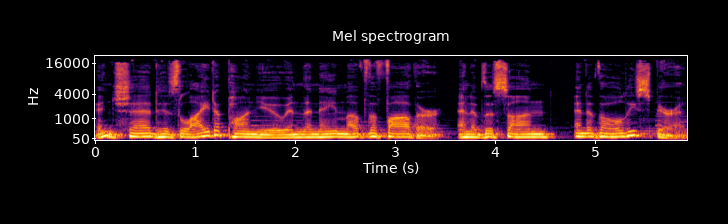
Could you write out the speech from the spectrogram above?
and shed his light upon you in the name of the Father, and of the Son, and of the Holy Spirit.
